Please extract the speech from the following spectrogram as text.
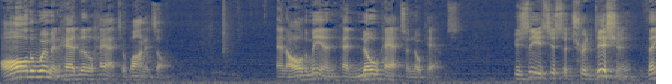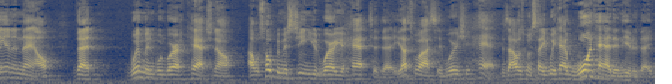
All the women had little hats or bonnets on, and all the men had no hats and no caps. You see, it's just a tradition then and now that women would wear hats. Now, I was hoping, Miss Jean, you'd wear your hat today. That's why I said, Where's your hat? Because I was going to say, We have one hat in here today.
